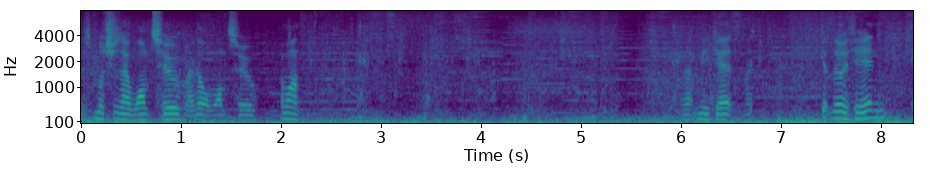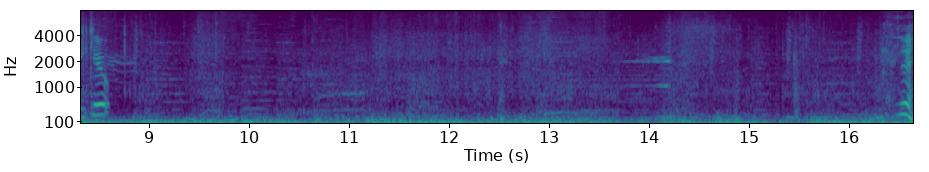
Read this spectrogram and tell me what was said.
As much as I want to, I don't want to. Come on. Let me get get those in. Thank you. Eh.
